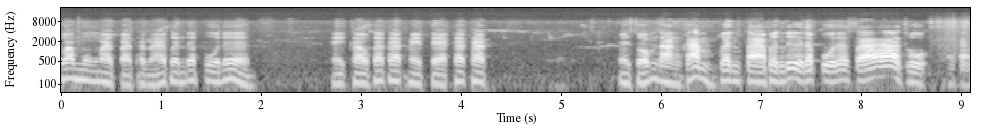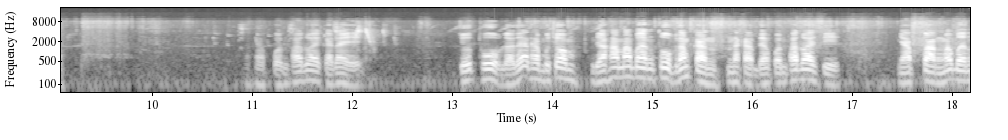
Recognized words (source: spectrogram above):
ความมุ่งมาปรารถนาเพิ่อนเด้อปูเด้อให้เข้าคักๆให้แตกคักๆให้สมดังคำเพิ่อนตาเพิ่อนลื้อเด้อปูเด้อสาธุนะครับนะครับผลพระด้วยก็ได้ จุดทูบแล้วเด้อท่านผู้ชม เดี๋ยวห้ามาเบิ้งทูบน้ำกันนะครับ เดี๋ยวฝนพัดด้วยสิยับกล่องมาเบิ้ง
